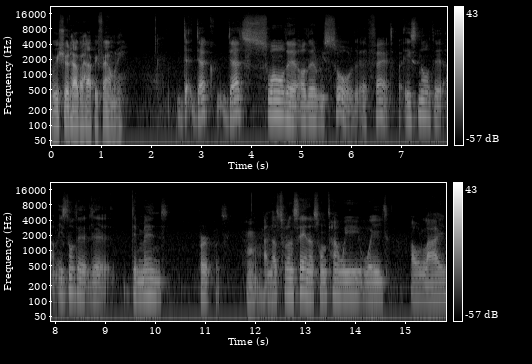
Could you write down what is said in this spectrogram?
We should have a happy family. That, that that's one of the other result effect, but it's not the um, it's not the the, the main purpose. Mm. And that's what I'm saying. That sometimes we wait our life,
